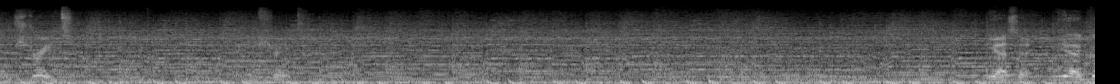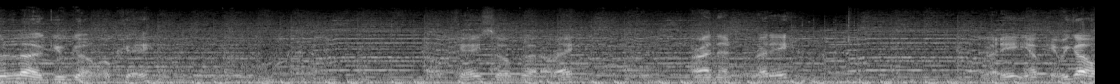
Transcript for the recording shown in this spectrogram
I'm straight. Yes, yeah, good luck, you go, okay? Okay, so good, alright? Alright then, ready? Ready? Yep, here we go.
